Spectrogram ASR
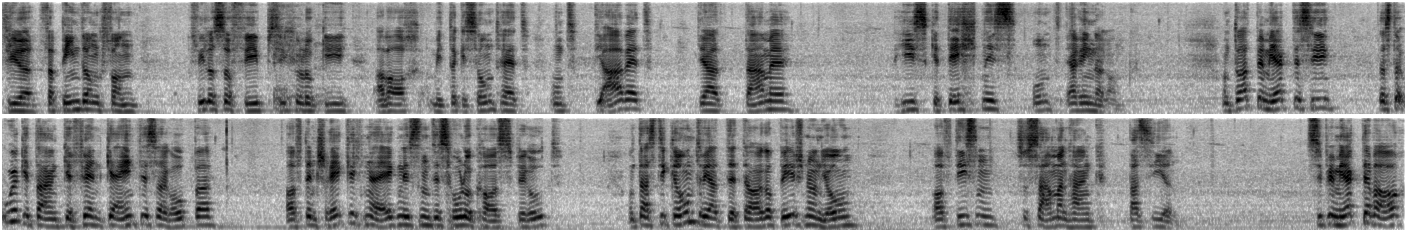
für Verbindung von Philosophie, Psychologie, aber auch mit der Gesundheit. Und die Arbeit der Dame hieß Gedächtnis und Erinnerung. Und dort bemerkte sie, dass der Urgedanke für ein geeintes Europa auf den schrecklichen Ereignissen des Holocausts beruht und dass die Grundwerte der Europäischen Union auf diesem Zusammenhang basieren. Sie bemerkte aber auch,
